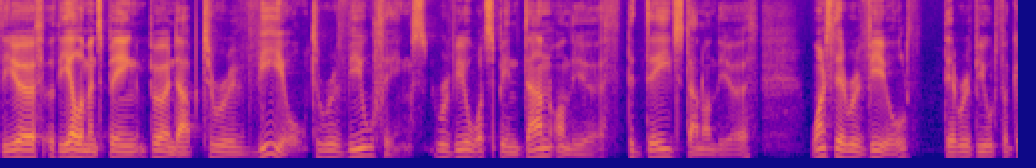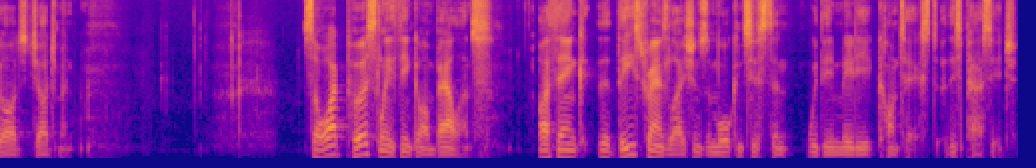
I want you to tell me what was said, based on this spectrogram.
the earth, of the elements being burned up to reveal, to reveal things, reveal what's been done on the earth, the deeds done on the earth. Once they're revealed, they're revealed for God's judgment. So I personally think on balance, I think that these translations are more consistent with the immediate context of this passage.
